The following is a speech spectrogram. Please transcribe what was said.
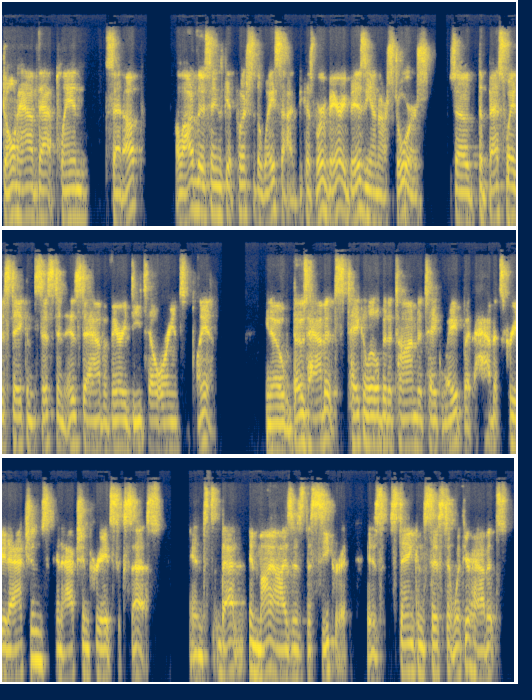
don't have that plan set up. A lot of those things get pushed to the wayside because we're very busy in our stores so the best way to stay consistent is to have a very detail oriented plan. You know, those habits take a little bit of time to take weight, but habits create actions and action creates success. And that in my eyes is the secret is staying consistent with your habits.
